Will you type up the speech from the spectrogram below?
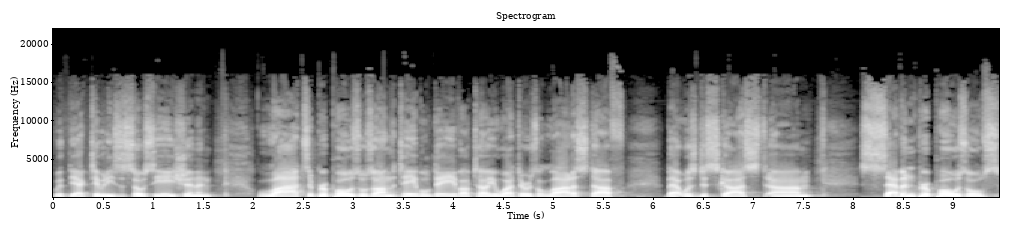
with the Activities Association, and lots of proposals on the table. Dave, I'll tell you what, there was a lot of stuff that was discussed. Um, seven proposals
